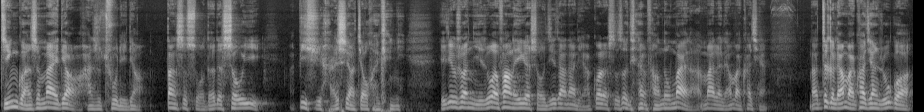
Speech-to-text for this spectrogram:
尽管是卖掉还是处理掉，但是所得的收益必须还是要交回给你。也就是说，你如果放了一个手机在那里啊，过了十四天，房东卖了，卖了两百块钱，那这个两百块钱如果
